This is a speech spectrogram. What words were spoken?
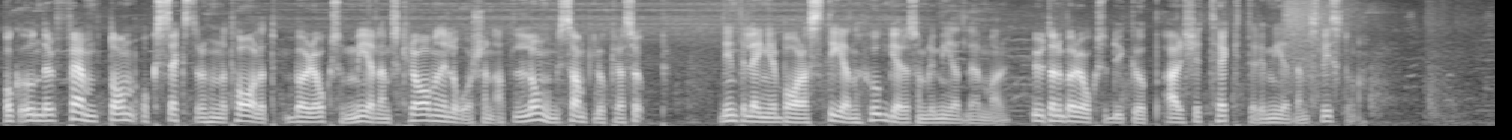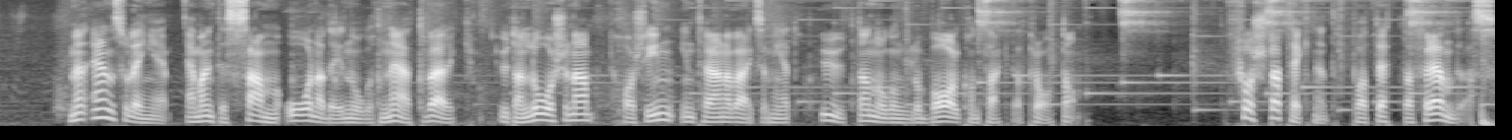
Och under 15 och 1600-talet började också medlemskraven i logen att långsamt luckras upp. Det är inte längre bara stenhuggare som blir medlemmar, utan det börjar också dyka upp arkitekter i medlemslistorna. Men än så länge är man inte samordnade i något nätverk, utan logerna har sin interna verksamhet utan någon global kontakt att prata om. Första tecknet på att detta förändras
